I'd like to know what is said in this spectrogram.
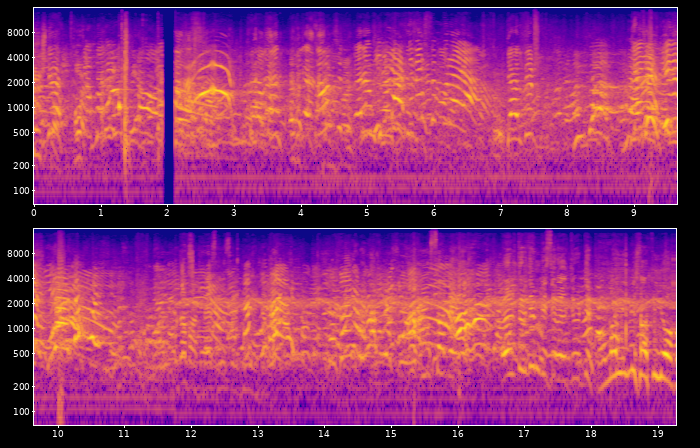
sen. Geçti. Koy. Ah Musa Bey. Öldürdün bizi öldürdün. Allah 20 satıyor.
